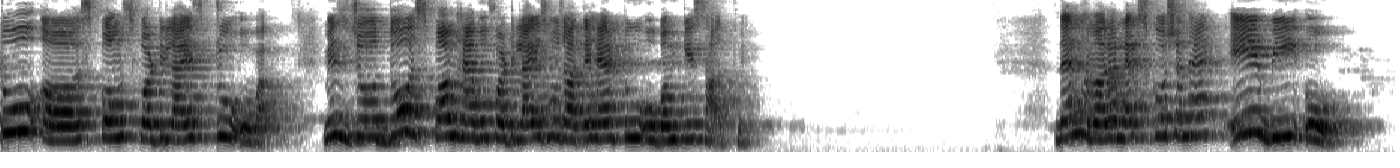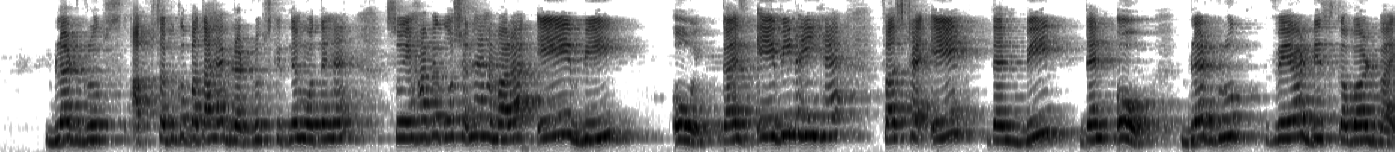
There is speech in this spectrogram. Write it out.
two sperms fertilize two ova means जो दो स्पर्म है, वो फर्टिलाइज हो जाते हैं टू ओबम के साथ में. देन हमारा नेक्स्ट क्वेश्चन है A B O blood groups आप सभी को पता है ब्लड ग्रुप्स कितने होते हैं। सो so, यहाँ पे क्वेश्चन है हमारा A B O guys A B नहीं है। फ़र्स्ट है A then B then O blood group were discovered by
